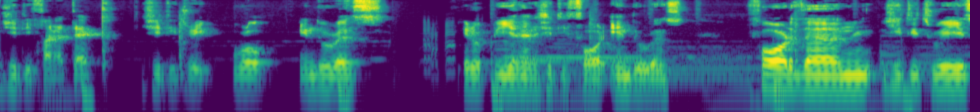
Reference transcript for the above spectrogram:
GT Fanatec, GT3 World Endurance European and GT4 Endurance. For the um, GT3s,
